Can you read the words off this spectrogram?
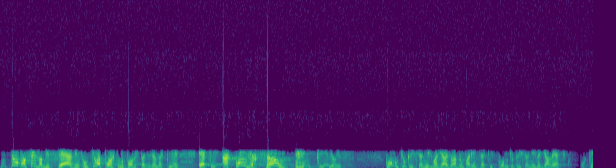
Então vocês observem o que o apóstolo Paulo está dizendo aqui é que a conversão, é incrível isso. Como que o cristianismo, aliás, eu abro um parênteses aqui, como que o cristianismo é dialético. Porque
